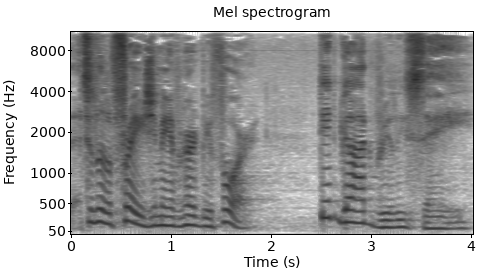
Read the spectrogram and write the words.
it's a little phrase you may have heard before. Did God really say?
